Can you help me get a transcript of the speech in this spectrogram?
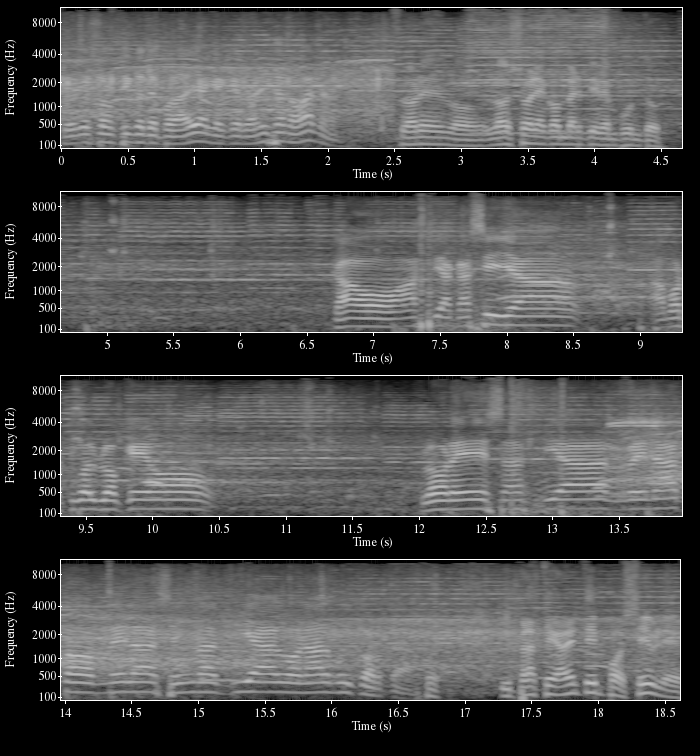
Creo que son cinco temporadas ya que el que organiza no gana. Flores lo, lo suele convertir en punto. Cao hacia Casilla. Amortiguó el bloqueo. Flores hacia Renato Ornelas en una diagonal muy corta. Y prácticamente imposible.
